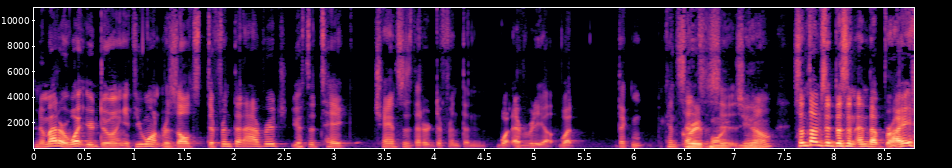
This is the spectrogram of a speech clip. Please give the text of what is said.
no matter what you're doing, if you want results different than average, you have to take chances that are different than what everybody else, what the con- consensus point, is. You yeah. know, sometimes it doesn't end up right.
